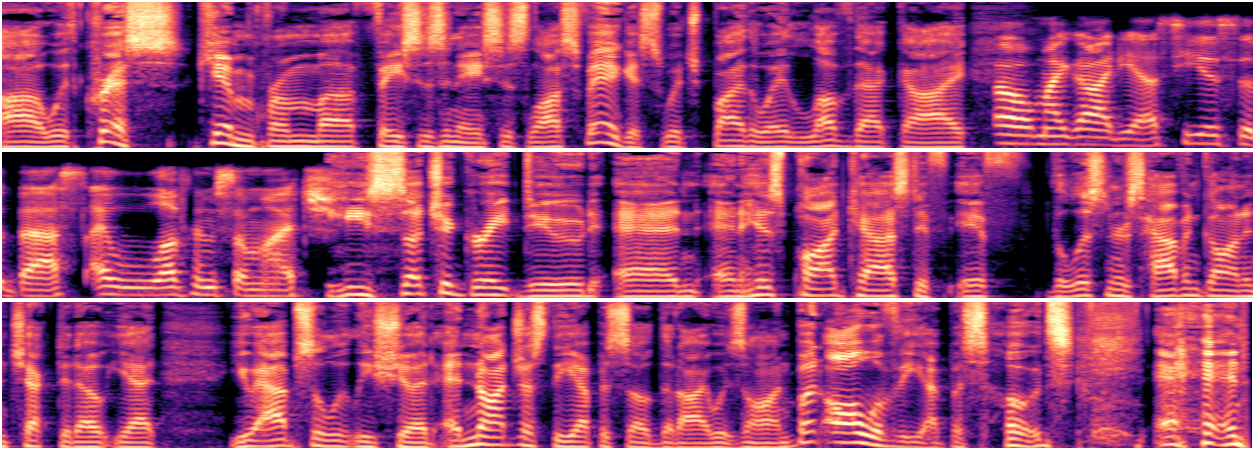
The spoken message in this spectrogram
uh, with Chris Kim from uh, Faces and Aces Las Vegas, which by the way, love that guy. Oh my God, yes, he is the best. I love him so much. He's such a great dude, and and his podcast. If if the listeners haven't gone and checked it out yet, you absolutely should. And not just the episode that I was on, but all of the episodes. And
